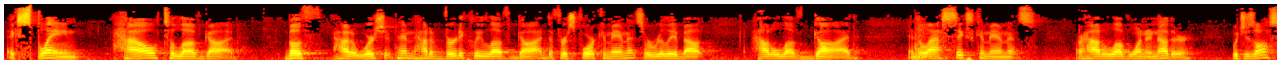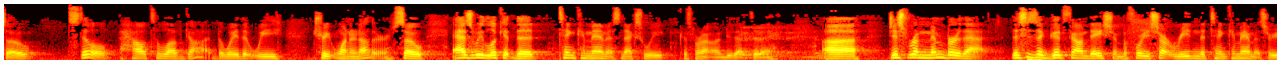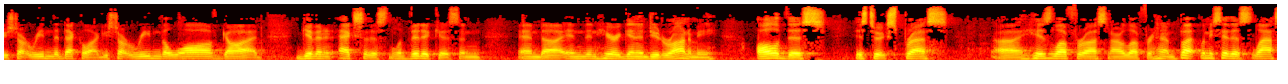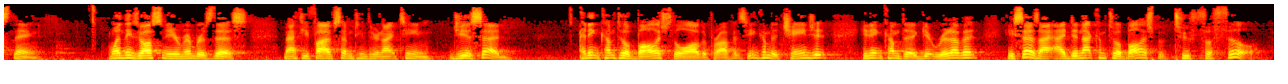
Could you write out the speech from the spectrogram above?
explain how to love God both how to worship Him, how to vertically love God. The first four commandments are really about how to love God, and the last six commandments are how to love one another, which is also still how to love God, the way that we treat one another. So, as we look at the Ten Commandments next week, because we're not going to do that today, uh, just remember that. This is a good foundation before you start reading the Ten Commandments or you start reading the Decalogue. You start reading the law of God given in Exodus and Leviticus and, and, uh, and then here again in Deuteronomy. All of this is to express uh, His love for us and our love for Him. But let me say this last thing. One of the things we also need to remember is this Matthew 5, 17 through 19. Jesus said, I didn't come to abolish the law of the prophets. He didn't come to change it. He didn't come to get rid of it. He says, I, I did not come to abolish, but to fulfill.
